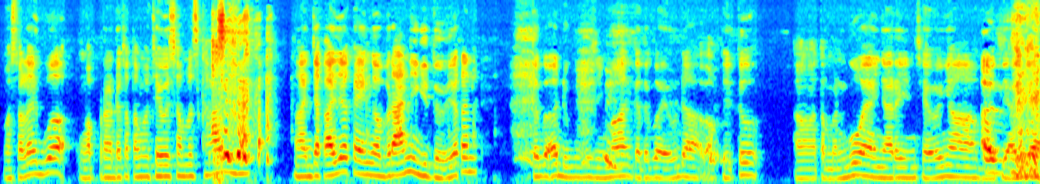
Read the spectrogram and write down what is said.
Masalahnya gue nggak pernah dekat sama cewek sama sekali. Ngajak aja kayak nggak berani gitu ya kan. Kata gue aduh gue pusing banget. Kata gue ya udah waktu itu eh, teman gue yang nyariin ceweknya buat dia aja.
